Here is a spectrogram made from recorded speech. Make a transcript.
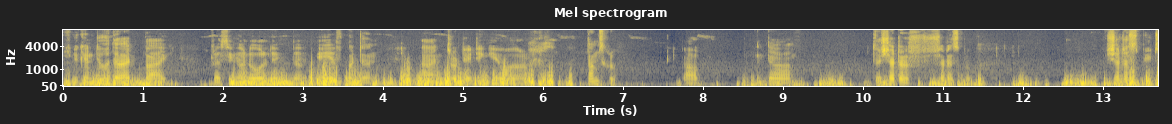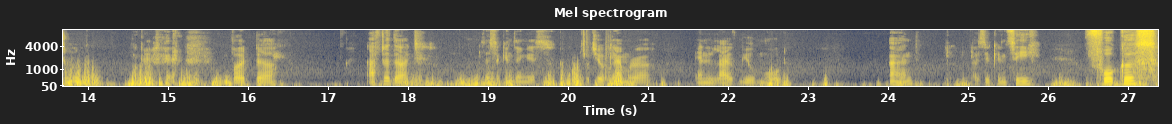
You can do that by pressing and holding the AF button and rotating your thumb screw uh, the the shutter shutter screw shutter speed screw okay? But uh, after that the second thing is put your camera in live view mode. And as you can see focus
